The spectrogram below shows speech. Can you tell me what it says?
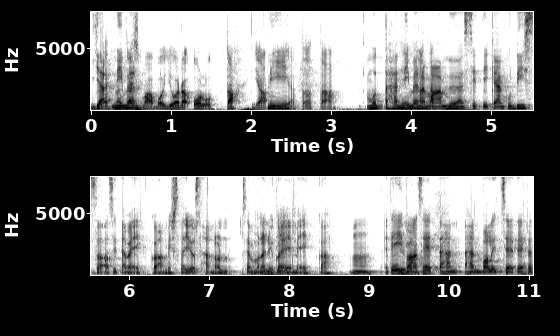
Ja että nimen, mä tässä vaan voi juoda olutta. Ja, Niin. ja tota, mutta hän hengata. nimenomaan myös sit ikään kuin dissaa sitä meikkaamista, jos hän on semmoinen, joka ei meikkaa. Mm. Et ei Kyllä. vaan se, että hän, hän valitsee tehdä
